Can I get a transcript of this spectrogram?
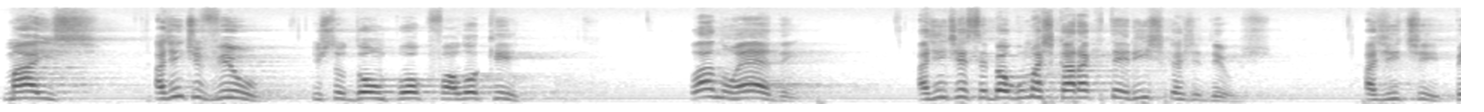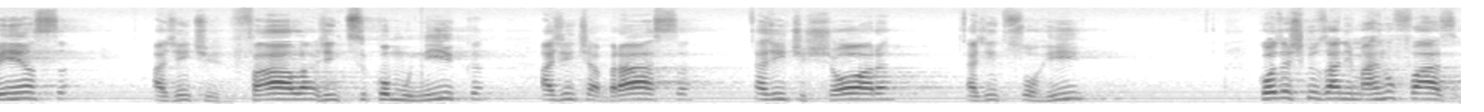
Mas a gente viu, estudou um pouco, falou que lá no Éden, a gente recebeu algumas características de Deus. A gente pensa, a gente fala, a gente se comunica, a gente abraça, a gente chora, a gente sorri. Coisas que os animais não fazem.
